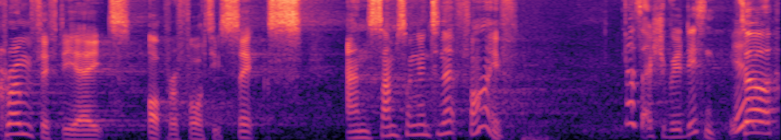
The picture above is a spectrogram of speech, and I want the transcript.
Chrome 58, Opera 46, and Samsung Internet 5. That's actually pretty decent. Yeah. So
